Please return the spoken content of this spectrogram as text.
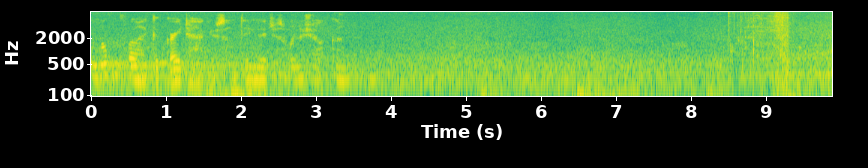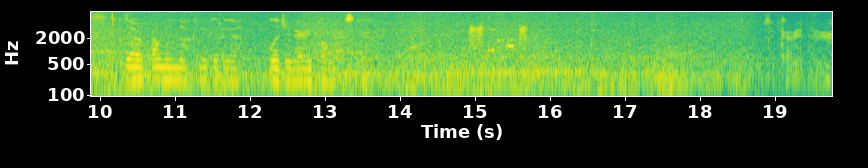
I'm hoping for like a gray tac or something. I just want a shotgun. I'm probably not to get a legendary bonus there. There's a guy right there.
